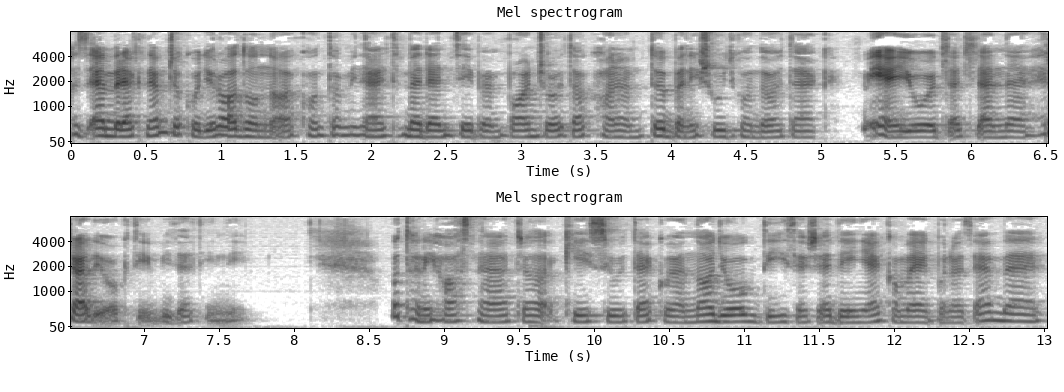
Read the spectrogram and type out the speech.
Az emberek nem csak, hogy radonnal kontaminált medencében pancsoltak, hanem többen is úgy gondolták, milyen jó ötlet lenne radioaktív vizet inni. Otthoni használatra készültek olyan nagyobb, díszes edények, amelyekben az ember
